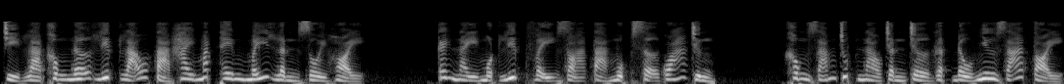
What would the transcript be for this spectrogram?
Chỉ là không nỡ liếc lão tả hai mắt thêm mấy lần rồi hỏi. Cái này một liếc vậy dọa tả mục sợ quá chừng. Không dám chút nào trần chờ gật đầu như giá tỏi.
